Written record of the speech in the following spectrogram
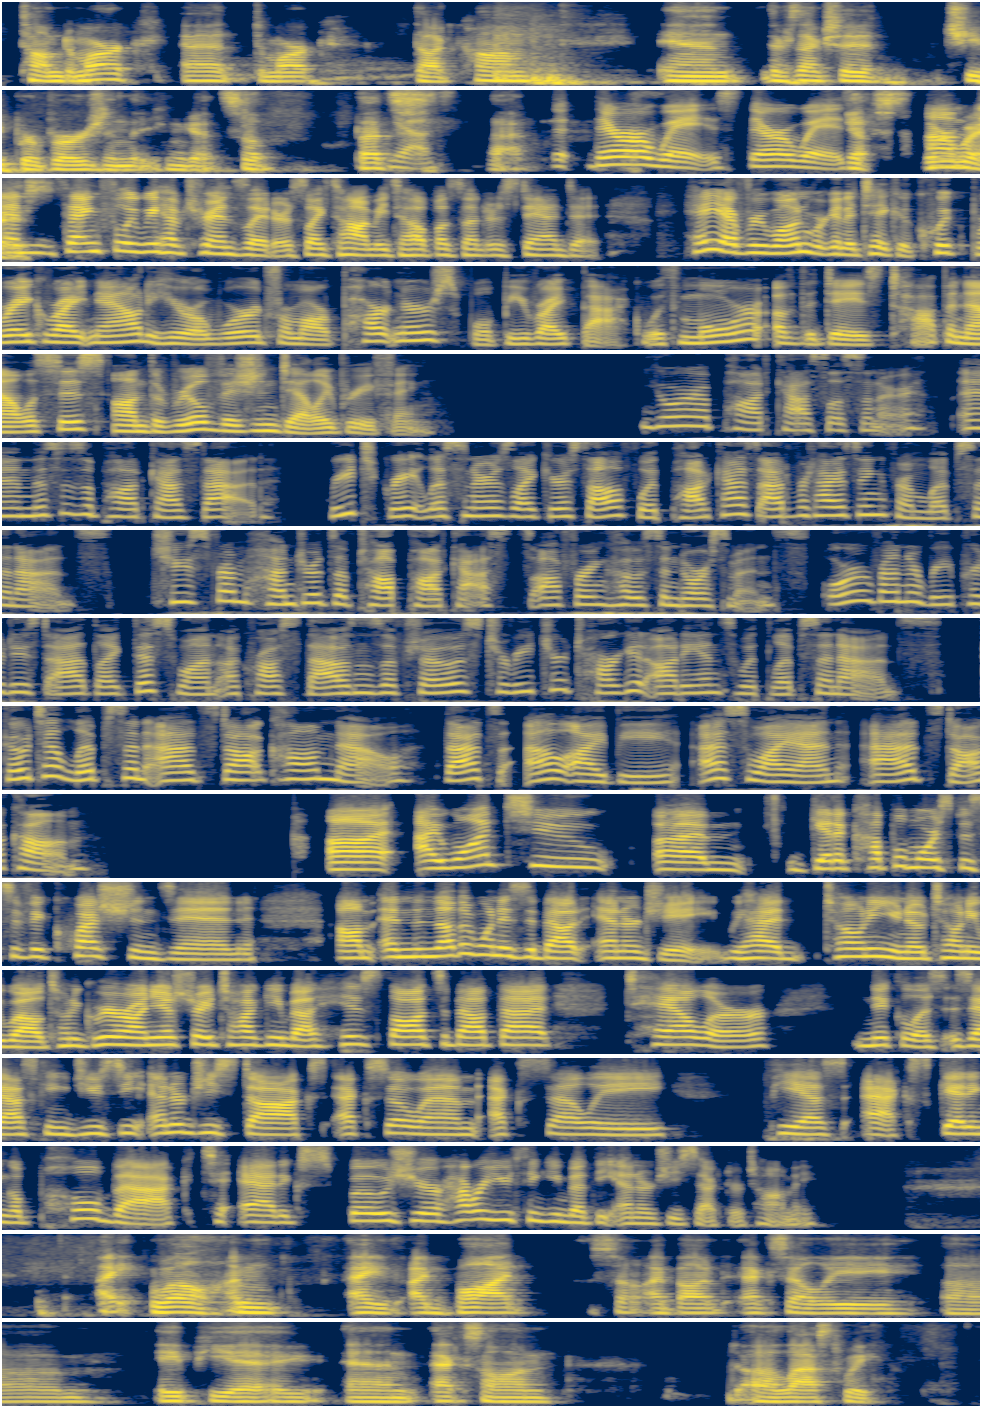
Tom DeMark at demark.com. And there's actually a cheaper version that you can get. So that's Yes. that. There are ways. There are ways. Yes, there are Um, and thankfully, we have translators like Tommy to help us understand it. Hey everyone, we're going to take a quick break right now to hear a word from our partners. We'll be right back with more of the day's top analysis on the Real Vision Daily Briefing. You're a podcast listener, and this is a podcast ad. Reach great listeners like yourself with podcast advertising from Libsyn Ads. Choose from hundreds of top podcasts offering host endorsements, or run a reproduced ad like this one across thousands of shows to reach your target audience with Libsyn Ads. Go to libsynads.com now. That's L I B S Y N ads.com. Uh, I want to um, get a couple more specific questions in. Um, and another one is about energy. We had Tony, you know Tony well, Tony Greer on yesterday talking about his thoughts about that. Taylor Nicholas is asking Do you see energy stocks, XOM, XLE, PSX getting a pullback to add exposure? How are you thinking about the energy sector, Tommy? I well, I'm I I bought so I bought XLE, um, APA, and Exxon uh, last week,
